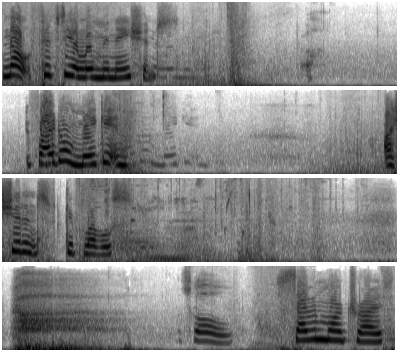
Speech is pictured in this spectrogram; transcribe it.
no, 50 eliminations. If I don't make it, and I shouldn't skip levels. Let's go. Seven more tries.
